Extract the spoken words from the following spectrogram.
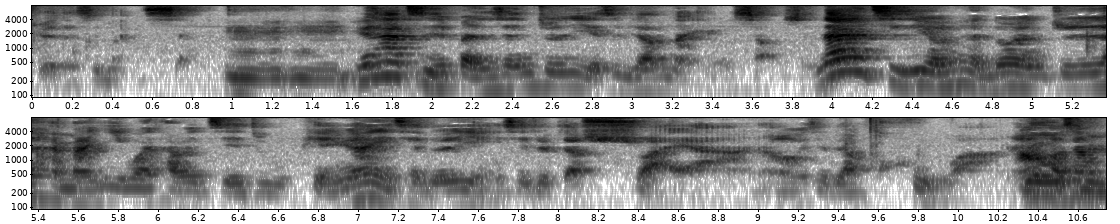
觉得是蛮像。嗯嗯因为他其实本身就是也是比较奶油小生，但是其实有很多人就是还蛮意外他会接这部片，因为他以前都是演一些就比较帅啊，然后一些比较酷啊，然后好像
